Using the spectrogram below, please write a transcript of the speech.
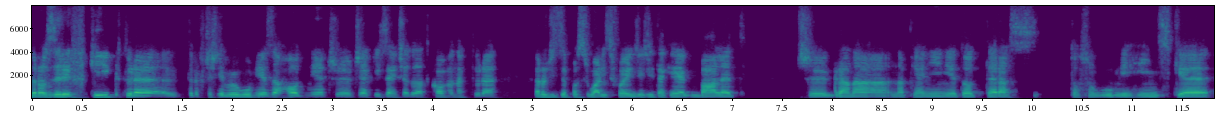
rozrywki, które, które wcześniej były głównie zachodnie, czy, czy jakieś zajęcia dodatkowe, na które rodzice posyłali swoje dzieci, takie jak balet, czy gra na, na pianinie, to teraz to są głównie chińskie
